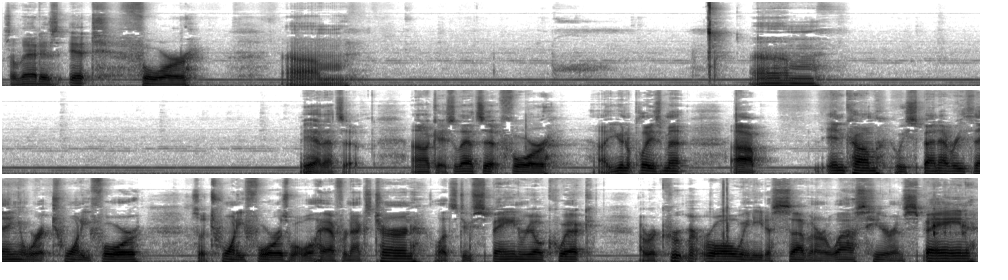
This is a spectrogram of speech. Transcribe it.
So that is it for um, um, Yeah, that's it. Okay, so that's it for uh, unit placement. Uh, income, we spent everything, and we're at 24. So 24 is what we'll have for next turn. Let's do Spain real quick. A recruitment roll, we need a 7 or less here in Spain.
